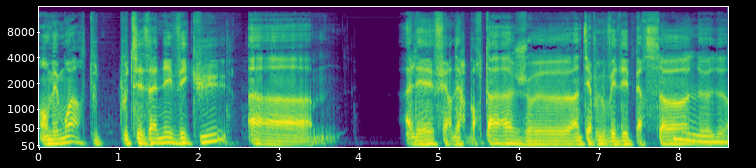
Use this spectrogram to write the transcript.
en mémoire tout- toutes ces années vécues à aller faire des reportages, euh, interviewer des personnes, euh, de-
